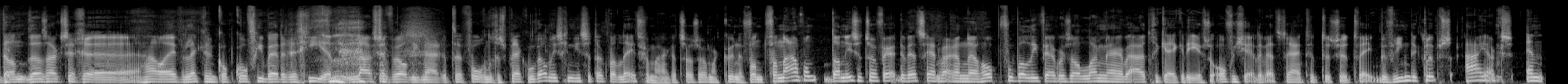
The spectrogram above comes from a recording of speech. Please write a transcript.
Dan, dan zou ik zeggen, eh, haal even lekker een kop koffie bij de regie... en luister vooral niet naar het eh, volgende gesprek. Hoewel, misschien is het ook wel leedvermaak. Dat zou zomaar kunnen. Van, vanavond dan is het zover. De wedstrijd waar een eh, hoop voetballiefhebbers al lang naar hebben uitgekeken. De eerste officiële wedstrijd tussen twee bevriende clubs... Ajax en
